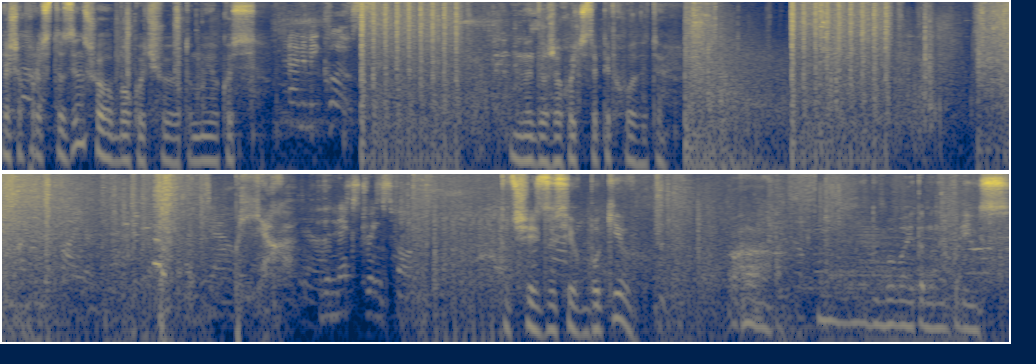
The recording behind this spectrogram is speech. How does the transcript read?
Я ще просто з іншого боку чую, тому якось не дуже хочеться підходити. Бляха. Тут ще й з усіх боків. А, ні, не добивайте мене, down.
